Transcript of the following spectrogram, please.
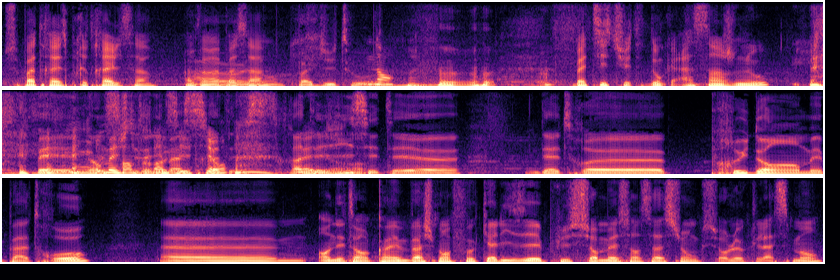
C'est pas très esprit trail ça. On Ah verrait pas ça. non, pas du tout. Non. Baptiste, tu étais donc à Saint-Genou. Mais, non, mais Sans je te ma stratégie, c'était euh, d'être euh, prudent, mais pas trop, euh, en étant quand même vachement focalisé plus sur mes sensations que sur le classement.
